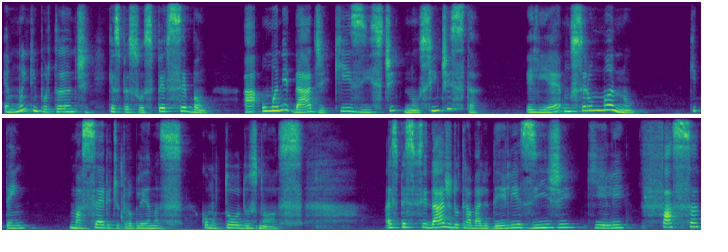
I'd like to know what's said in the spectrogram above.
É muito importante que as pessoas percebam a humanidade que existe no cientista. Ele é um ser humano que tem uma série de problemas, como todos nós. A especificidade do trabalho dele exige que ele faça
